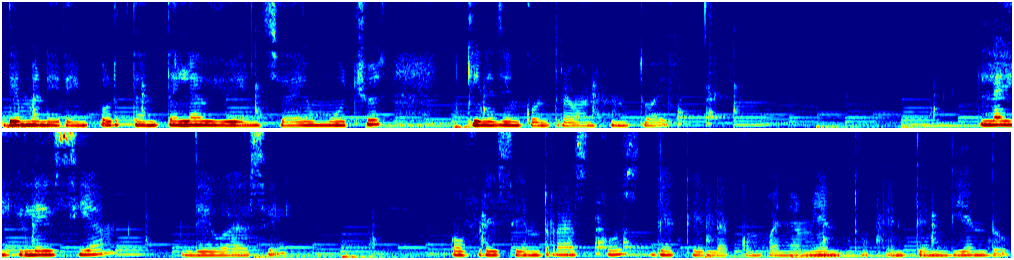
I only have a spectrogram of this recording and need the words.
de manera importante la vivencia de muchos quienes se encontraban junto a él. La iglesia de base ofrece rasgos de aquel acompañamiento, entendiendo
